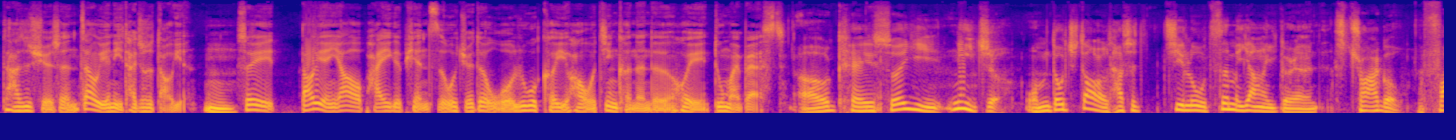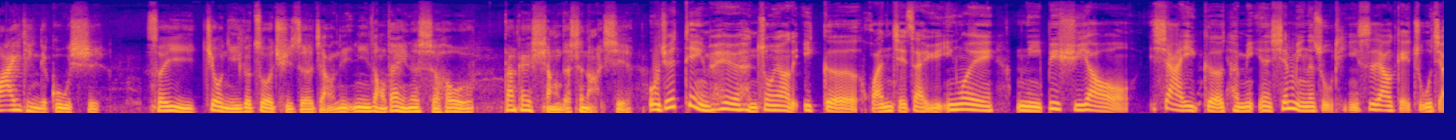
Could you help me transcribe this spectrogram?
他是学生，在我眼里他就是导演，嗯，所以导演要拍一个片子，我觉得我如果可以的话，我尽可能的会 do my best。OK，所以逆者。我们都知道了，他是记录这么样一个人 struggle fighting 的故事，所以就你一个作曲者讲，你你脑袋里的时候大概想的是哪些？我觉得电影配乐很重要的一个环节在于，因为你必须要下一个很明、很鲜明的主题是要给主角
